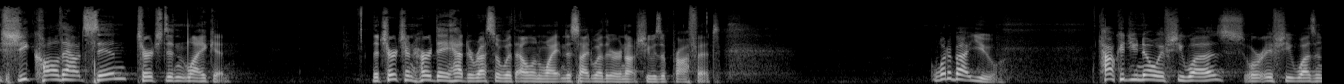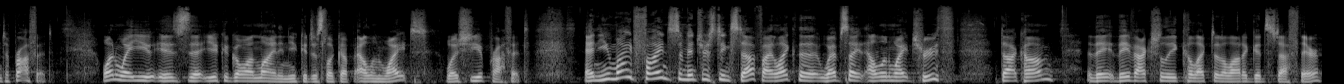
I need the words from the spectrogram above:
She called out sin, church didn't like it. The church in her day had to wrestle with Ellen White and decide whether or not she was a prophet. What about you? How could you know if she was or if she wasn't a prophet? One way you, is that you could go online and you could just look up Ellen White. Was she a prophet? And you might find some interesting stuff. I like the website ellenwhite.truth.com. They, they've actually collected a lot of good stuff there.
